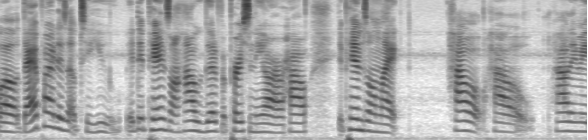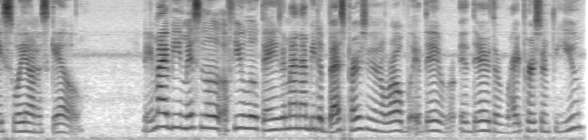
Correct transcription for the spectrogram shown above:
Well, that part is up to you. It depends on how good of a person they are, or how depends on like how how how they may sway on a scale they might be missing a, a, few little things. They might not be the best person in the world, but if they if they're the right person for you,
